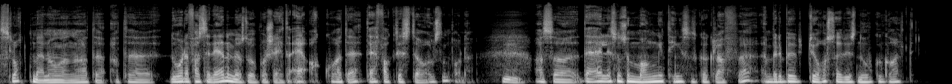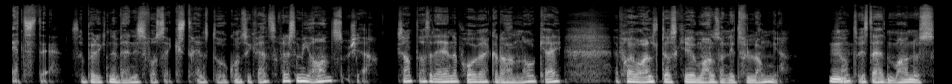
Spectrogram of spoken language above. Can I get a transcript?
slått meg noen ganger at, at noe av det fascinerende med store prosjekter er akkurat det. Det er faktisk størrelsen på det. Mm. Altså, Det er liksom så mange ting som skal klaffe, men det betyr også at hvis noe går galt ett sted, så bør det ikke nødvendigvis få så ekstremt store konsekvenser, for det er så mye annet som skjer. Ikke sant? Altså, det ene påvirker det andre. Ok, jeg prøver alltid å skrive manus sånn litt for lange. Mm. Hvis det er et manus,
